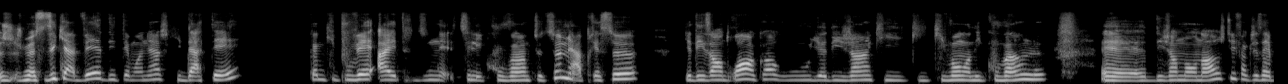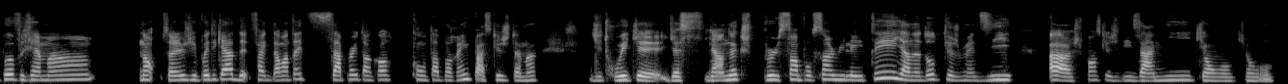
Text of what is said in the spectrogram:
je me suis dit qu'il y avait des témoignages qui dataient, comme qui pouvaient être du, les couvents, tout ça, mais après ça, il y a des endroits encore où il y a des gens qui, qui, vont dans des couvents, là. Euh, des gens de mon âge, tu sais, que je savais pas vraiment... Non, sérieux, j'ai pas été capable de... Fait que dans ma tête, ça peut être encore contemporain parce que, justement, j'ai trouvé qu'il y, y en a que je peux 100% relater, il y en a d'autres que je me dis ah, je pense que j'ai des amis qui ont, qui ont,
